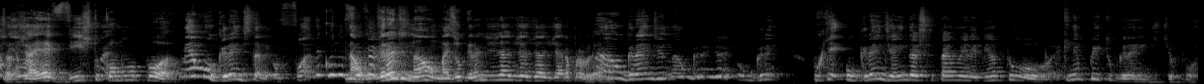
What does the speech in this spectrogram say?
Só que já é visto como, pô. Mesmo o grande também. O foda é quando Não, o grande não, mas o grande já, já, já gera problema. Não, o grande, não, o grande, o grande. Porque o grande ainda acho que tá um elemento. É que nem um peito grande, tipo.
